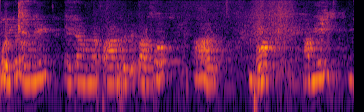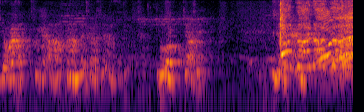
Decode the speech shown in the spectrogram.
বৈতরণী এটা আমরা পার হতে পারব। আর ভোট আমি জোড়া আপনাদের কাছে ভোট চাই। No, no, no, no.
